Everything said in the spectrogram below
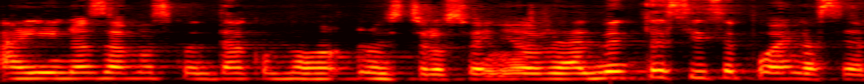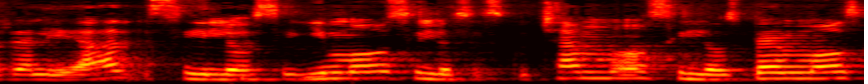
ahí nos damos cuenta cómo nuestros sueños realmente sí se pueden hacer realidad si los seguimos, si los escuchamos, si los vemos,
